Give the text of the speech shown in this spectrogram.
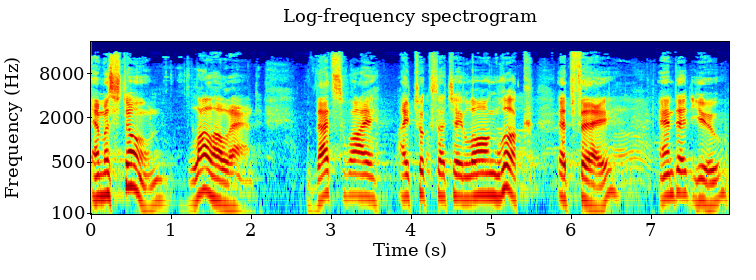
Emma Stone, La La Land. That's why I took such a long look at Faye and at you.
